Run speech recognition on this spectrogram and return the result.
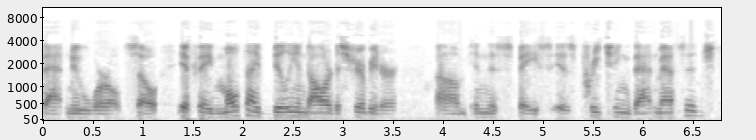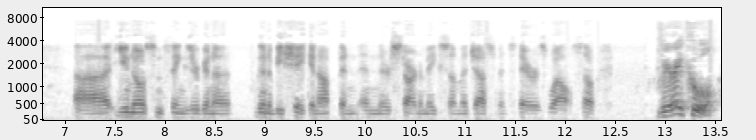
that new world. So if a multi-billion dollar distributor um, in this space is preaching that message, uh, you know some things are going to going to be shaken up, and, and they're starting to make some adjustments there as well. So. Very cool.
